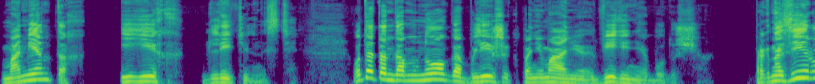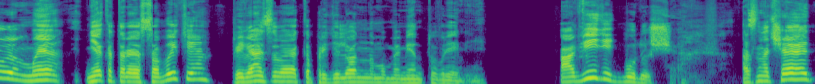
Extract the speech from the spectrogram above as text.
в моментах и их длительности. Вот это намного ближе к пониманию видения будущего. Прогнозируем мы некоторые события, привязывая к определенному моменту времени. А видеть будущее означает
